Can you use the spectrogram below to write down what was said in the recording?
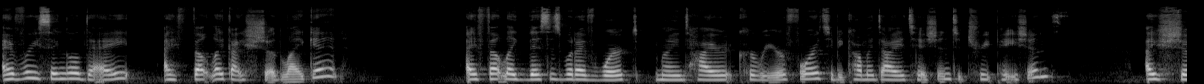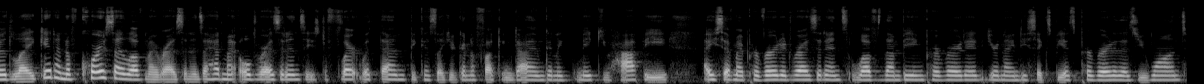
every single day, I felt like I should like it I felt like this is what I've worked my entire career for to become a dietitian, to treat patients. I should like it. And of course, I love my residents. I had my old residents. I used to flirt with them because, like, you're going to fucking die. I'm going to make you happy. I used to have my perverted residents, loved them being perverted. You're 96, be as perverted as you want.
